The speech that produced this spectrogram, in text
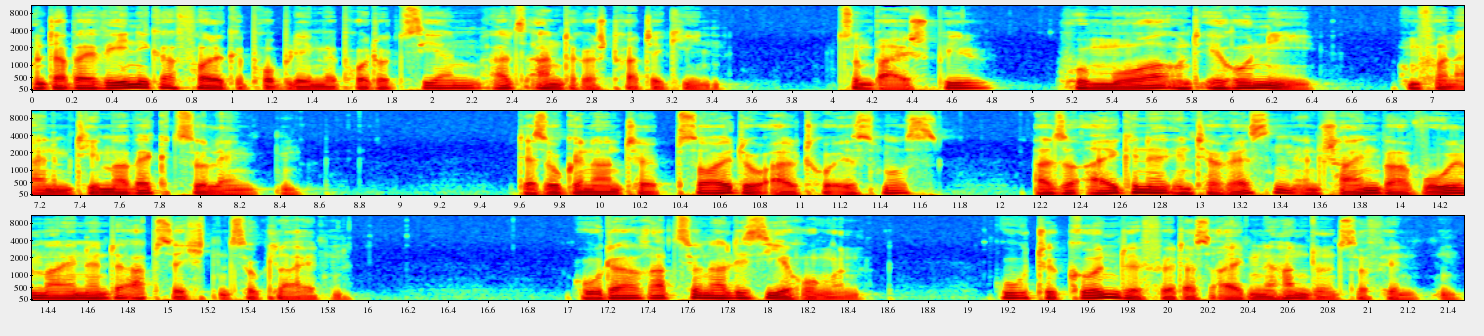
und dabei weniger Folgeprobleme produzieren als andere Strategien. Zum Beispiel Humor und Ironie um von einem Thema wegzulenken. Der sogenannte Pseudo-Altruismus, also eigene Interessen in scheinbar wohlmeinende Absichten zu kleiden. Oder Rationalisierungen, gute Gründe für das eigene Handeln zu finden.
